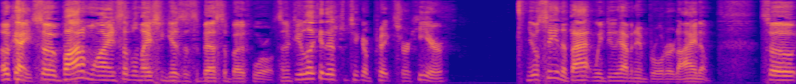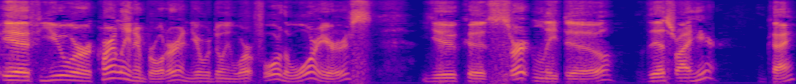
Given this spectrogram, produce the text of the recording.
Okay, so bottom line, sublimation gives us the best of both worlds. And if you look at this particular picture here, you'll see in the back we do have an embroidered item. So if you were currently an embroiderer and you were doing work for the Warriors, you could certainly do this right here. Okay,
